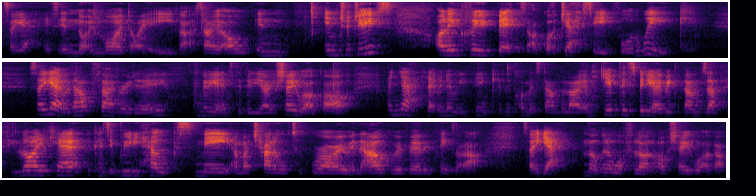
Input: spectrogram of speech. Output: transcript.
So yeah it's in, not in my diet either. So I'll in, introduce I'll include bits that I've got Jessie for the week. So yeah, without further ado, I'm going to get into the video, show you what I've got, and yeah, let me know what you think in the comments down below. And give this video a big thumbs up if you like it, because it really helps me and my channel to grow and the algorithm and things like that. So yeah, I'm not going to waffle on, I'll show you what I got.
